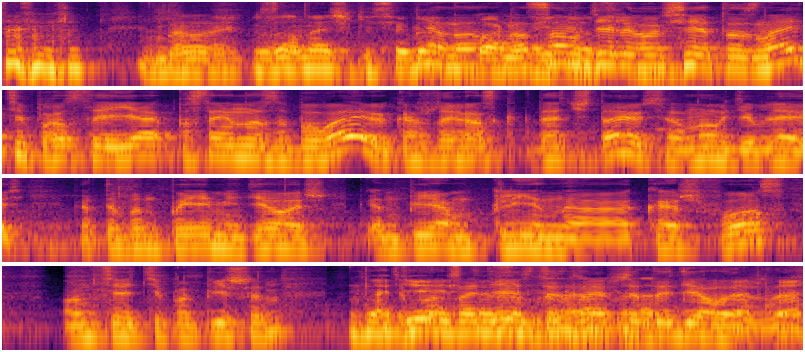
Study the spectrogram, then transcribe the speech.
Давай. В заначке всегда Не, на, на самом деле вы все это знаете, просто я постоянно забываю, и каждый раз, когда читаю, все равно удивляюсь. Когда ты в NPM делаешь npm clean э, cache force, он тебе типа пишет, Надеюсь, типа, ты надеюсь, ты забыл». знаешь, что ты делаешь, да?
